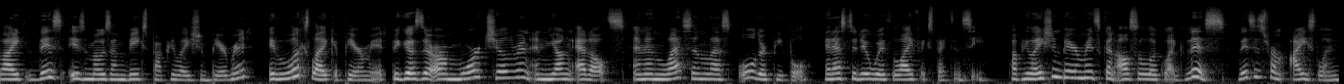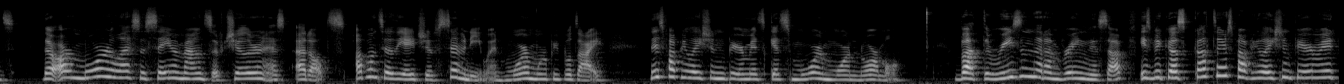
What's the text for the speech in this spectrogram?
Like, this is Mozambique's population pyramid. It looks like a pyramid because there are more children and young adults, and then less and less older people. It has to do with life expectancy. Population pyramids can also look like this. This is from Iceland. There are more or less the same amounts of children as adults, up until the age of 70 when more and more people die. This population pyramid gets more and more normal. But the reason that I'm bringing this up is because Qatar's population pyramid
